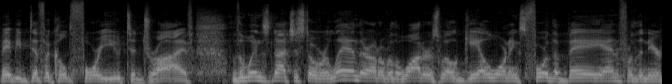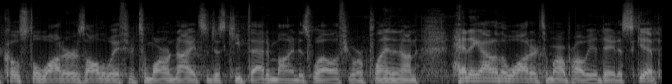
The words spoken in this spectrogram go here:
may be difficult for you to drive. The wind's not just over land, they're out over the water as well. Gale warnings for the bay and for the near coastal waters all the way through tomorrow night. So just keep that in mind as well if you are planning on heading out on the water tomorrow, probably a day to skip.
